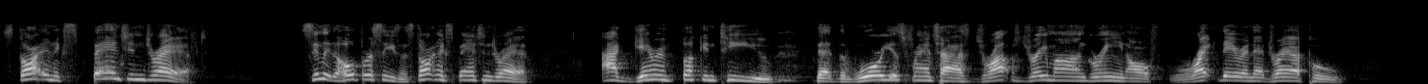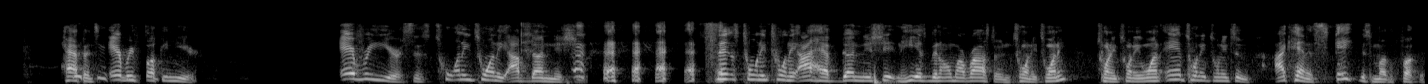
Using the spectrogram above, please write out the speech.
start an expansion draft. Simply the whole first season, start an expansion draft. I guarantee you that the Warriors franchise drops Draymond Green off right there in that draft pool. Happens every fucking year. Every year since 2020, I've done this shit. Since 2020, I have done this shit, and he has been on my roster in 2020, 2021, and 2022. I can't escape this motherfucker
